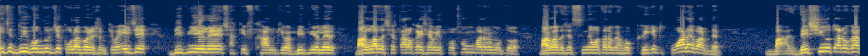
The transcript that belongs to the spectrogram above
এই যে দুই বন্ধুর যে কোলাবোরেশন কিংবা এই যে বিপিএল এ শাকিব খান, কিংবা বিপিএল এর বাংলাদেশের তারকা হিসাবে প্রথমবারের মতো বাংলাদেশের সিনেমা তারকা হোক, ক্রিকেট হোয়াট এভার দ্যাট দেশীয় তারকার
